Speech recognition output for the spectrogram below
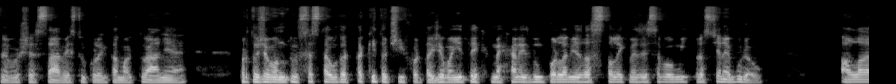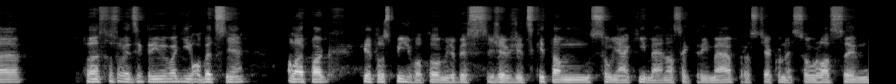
nebo šest stávistů, kolik tam aktuálně je, protože on tu sestavu tak, taky točí furt, takže oni těch mechanismů podle mě za stolik mezi sebou mít prostě nebudou. Ale to jsou věci, které mi vadí obecně, ale pak je to spíš o tom, že, bys, že vždycky tam jsou nějaký jména, se kterými já prostě jako nesouhlasím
